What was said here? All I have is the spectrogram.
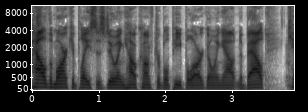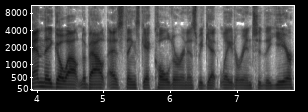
how the marketplace is doing, how comfortable people are going out and about. Can they go out and about as things get colder and as we get later into the year?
